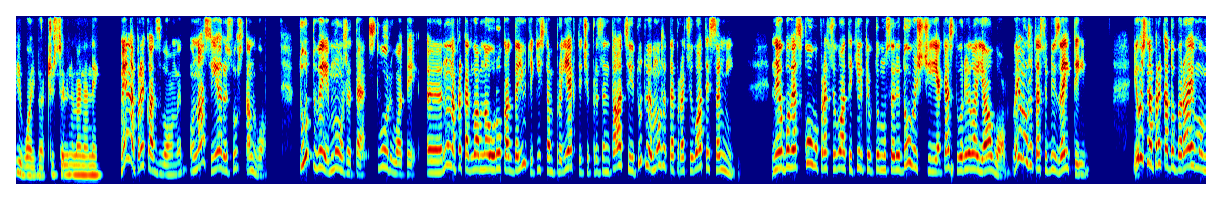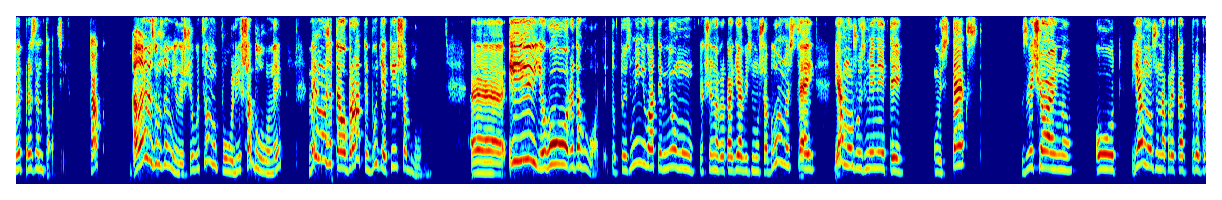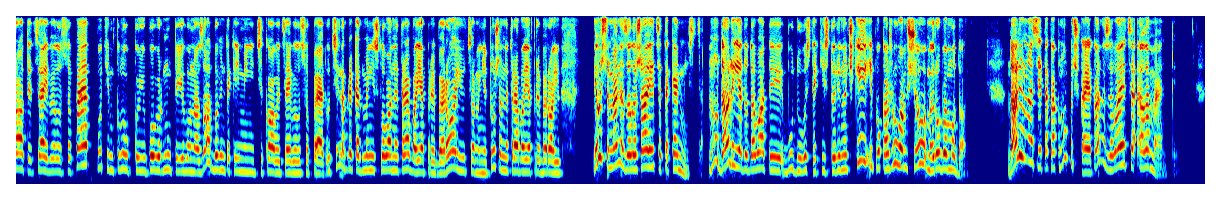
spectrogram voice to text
І Viber, чи це він у мене не. Ми, наприклад, з вами, у нас є ресурс Canva. Тут ви можете створювати, е, ну, наприклад, вам на уроках дають якісь там проєкти чи презентації, тут ви можете працювати самі. Не обов'язково працювати тільки в тому середовищі, яке створила я вам. Ви можете собі зайти. І ось, наприклад, обираємо ми презентацію. Так? Але ви зрозуміли, що в цьому полі шаблони ви можете обрати будь-який шаблон е, і його редагувати. Тобто змінювати в ньому, якщо, наприклад, я візьму шаблон ось цей, я можу змінити ось текст, звичайно. От, я можу, наприклад, прибрати цей велосипед, потім кнопкою повернути його назад, бо він такий мені цікавий, цей велосипед. Оці, наприклад, мені слова не треба, я прибираю, це мені теж не треба, я прибираю. І ось у мене залишається таке місце. Ну, далі я додавати буду ось такі сторіночки і покажу вам, що ми робимо далі. Далі у нас є така кнопочка, яка називається елементи.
